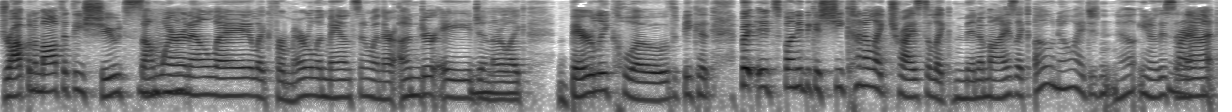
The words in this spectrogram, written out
dropping them off at these shoots somewhere in LA, like for Marilyn Manson when they're underage and they're Mm-hmm. like barely clothed. Because, but it's funny because she kind of like tries to like minimize, like, oh no, I didn't know, you know, this and that.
